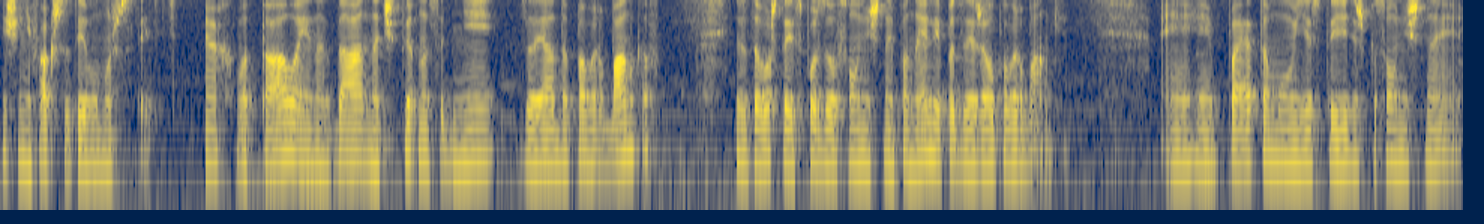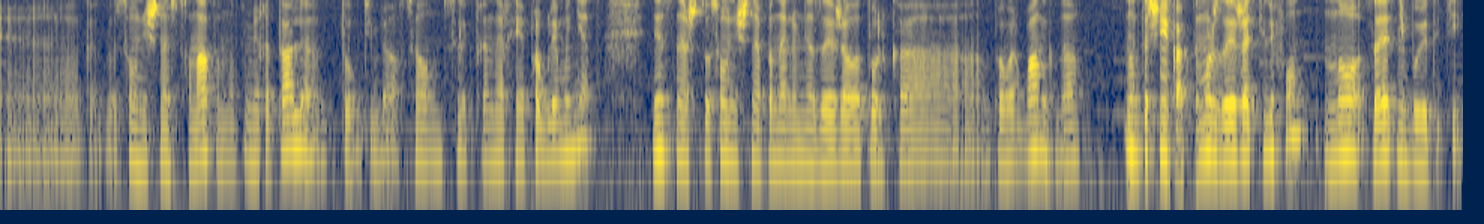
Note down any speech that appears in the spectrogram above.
еще не факт, что ты его можешь встретить. Хватало иногда на 14 дней заряда пауэрбанков – из-за того, что я использовал солнечные панели и подзаряжал пауэрбанки. И поэтому, если ты едешь по солнечной, э, как бы солнечная страна, там, например, Италия, то у тебя в целом с электроэнергией проблемы нет. Единственное, что солнечная панель у меня заезжала только Powerbank, да. Ну, точнее как, ты можешь заезжать телефон, но заряд не будет идти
